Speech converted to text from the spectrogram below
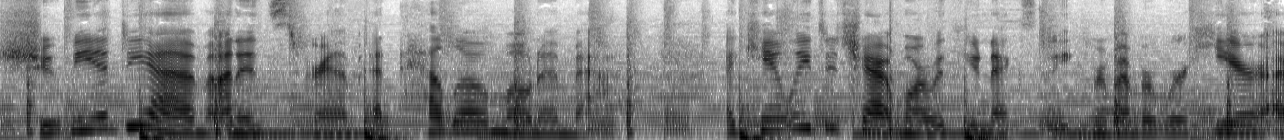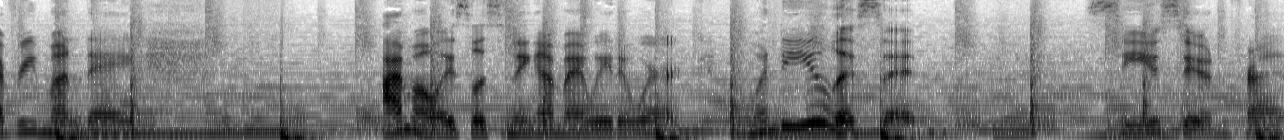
shoot me a DM on Instagram at Hello Mona Math. I can't wait to chat more with you next week. Remember, we're here every Monday. I'm always listening on my way to work. When do you listen? See you soon, friend.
